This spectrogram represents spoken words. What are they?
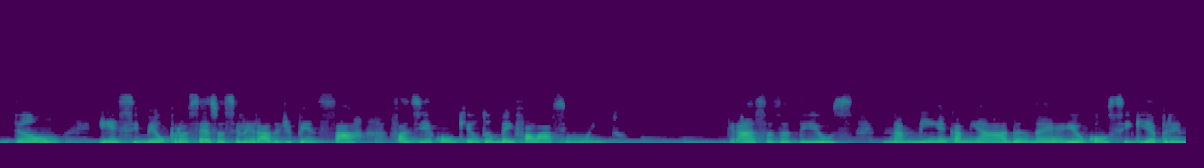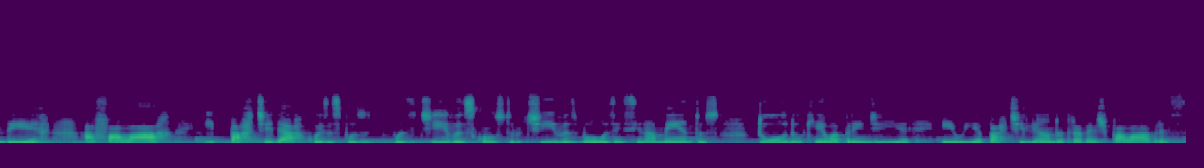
Então, esse meu processo acelerado de pensar fazia com que eu também falasse muito. Graças a Deus, na minha caminhada, né, eu consegui aprender a falar e partilhar coisas positivas, construtivas, boas, ensinamentos, tudo que eu aprendia, eu ia partilhando através de palavras.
